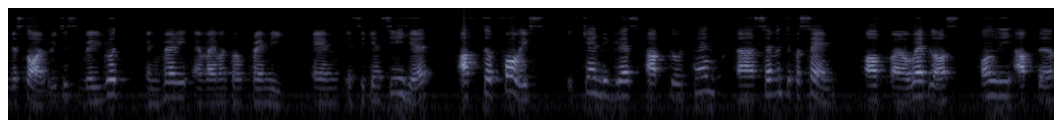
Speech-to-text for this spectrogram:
in the soil which is very good and very environmental friendly and as you can see here after 4 weeks it can degrade up to 10 uh, 70% of uh, weight loss only after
